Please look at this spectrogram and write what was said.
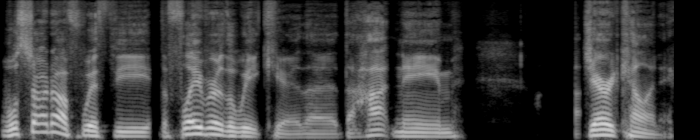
we'll start off with the the flavor of the week here, the the hot name Jarred Kelenic.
